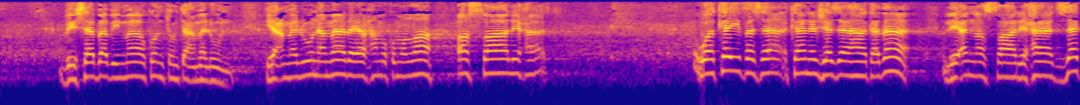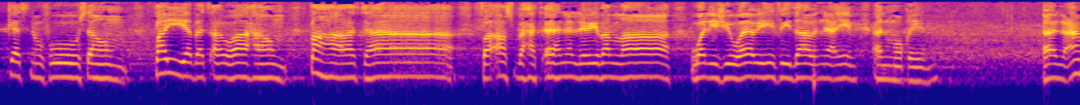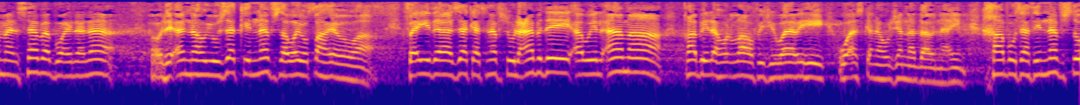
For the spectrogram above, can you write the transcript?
بسبب ما كنتم تعملون. يعملون ماذا يرحمكم الله؟ الصالحات. وكيف كان الجزاء هكذا؟ لأن الصالحات زكت نفوسهم. طيبت أرواحهم طهرتها فأصبحت أهلا لرضا الله ولجواره في دار النعيم المقيم. العمل سبب وإلا لا لأنه يزكي النفس ويطهرها. فإذا زكت نفس العبد أو الأمة قبله الله في جواره وأسكنه الجنة دار النعيم. خبثت النفس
